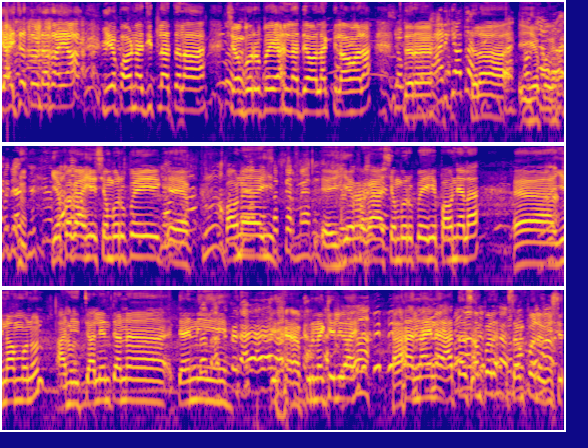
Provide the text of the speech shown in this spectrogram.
यायचं तोंडाचा या हे. पाहुणा जितला चला शंभर रुपये यांना द्यावा लागतील आम्हाला. तर चला हे बघा. हे बघा हे शंभर रुपये अ, पाहुणं हे बघा शंभर रुपये हे पाहुण्याला इनाम म्हणून. आणि चॅलेंज त्यानं त्यांनी पूर्ण केलेलं आहे. हा, नाही नाही आता संपलं संपलं विषय.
